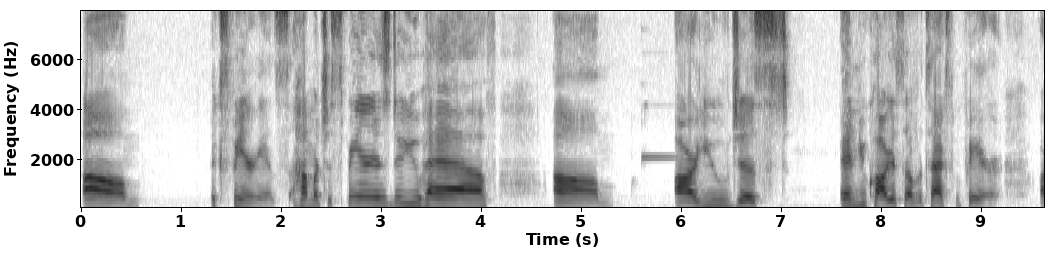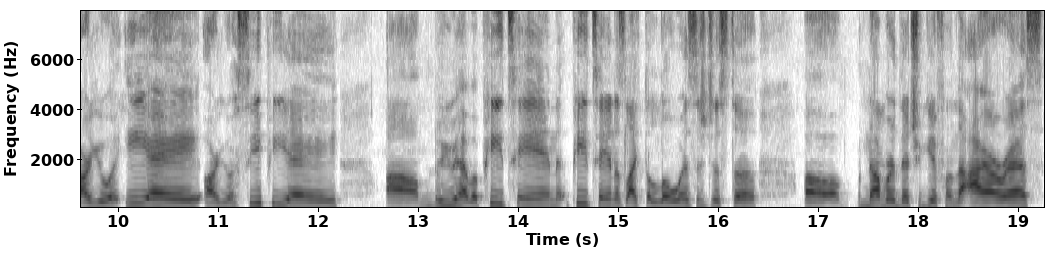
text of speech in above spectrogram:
Um, experience. How much experience do you have? Um, are you just, and you call yourself a tax preparer? Are you an EA? Are you a CPA? Um, do you have a PTIN? PTIN is like the lowest. It's just a, a number that you get from the IRS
